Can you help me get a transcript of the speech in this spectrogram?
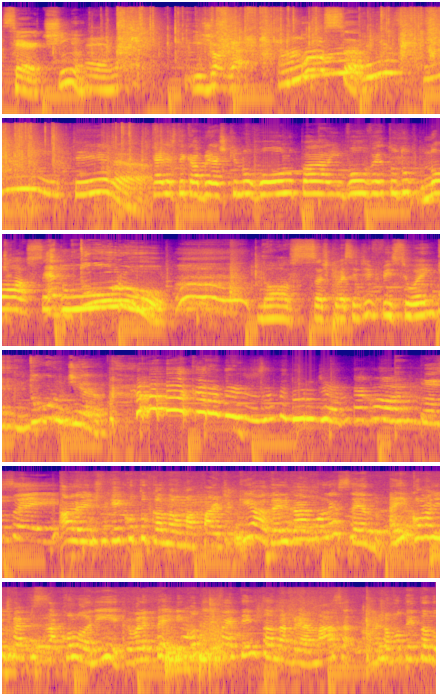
certinho É, né? E jogar. Nossa! Vem assim, inteira. Aí eles têm que abrir, acho que no rolo pra envolver tudo. Nossa, é, duro. Nossa, acho que vai ser difícil, hein? Duro, Diana. Cara é duro, Diana. Não sei. Olha, gente, fiquei cutucando uma parte aqui, ó, daí ele vai amolecendo. Aí, como a gente vai precisar colorir, eu falei pra ele, enquanto ele vai tentando abrir a massa, eu já vou tentando...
